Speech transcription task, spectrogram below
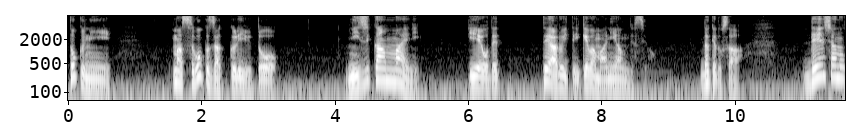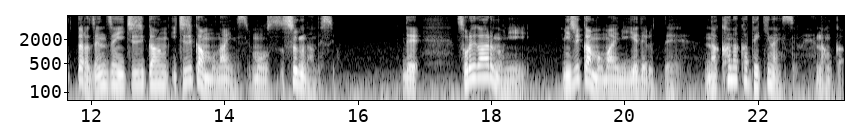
特に、まあすごくざっくり言うと、2時間前に家を出て歩いていけば間に合うんですよ。だけどさ、電車乗ったら全然1時間、1時間もないんですよ。もうすぐなんですよ。で、それがあるのに、2時間も前に家出るって、なかなかできないんですよね。なんか、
